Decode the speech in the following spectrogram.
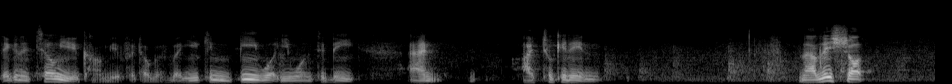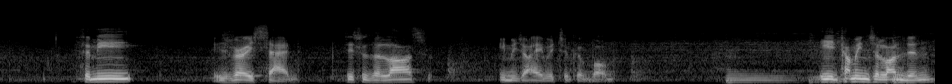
They're going to tell you you can't be a photographer, but you can be what you want to be. And I took it in. Now this shot, for me, is very sad. This was the last image I ever took of Bob. He had come into London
